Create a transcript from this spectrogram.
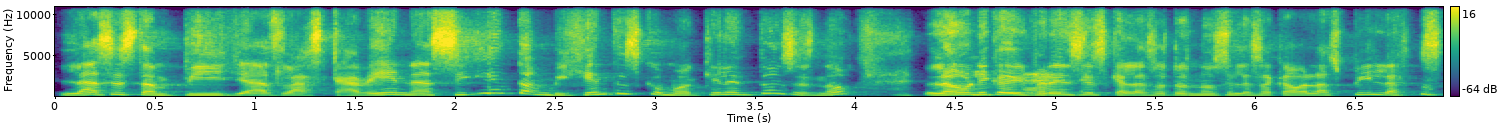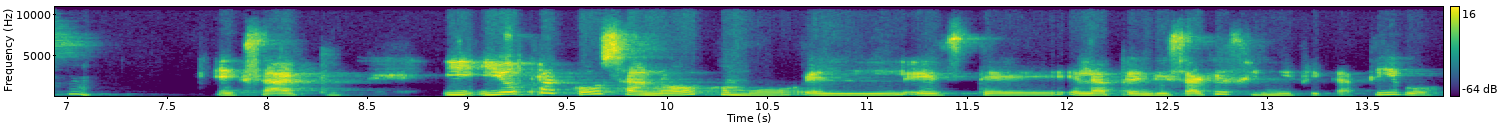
las estampillas, las cadenas siguen tan vigentes como aquel entonces, ¿no? La única diferencia es que a las otras no se les acaban las pilas. Exacto. Y, otra cosa, ¿no? Como el, este, el aprendizaje significativo.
